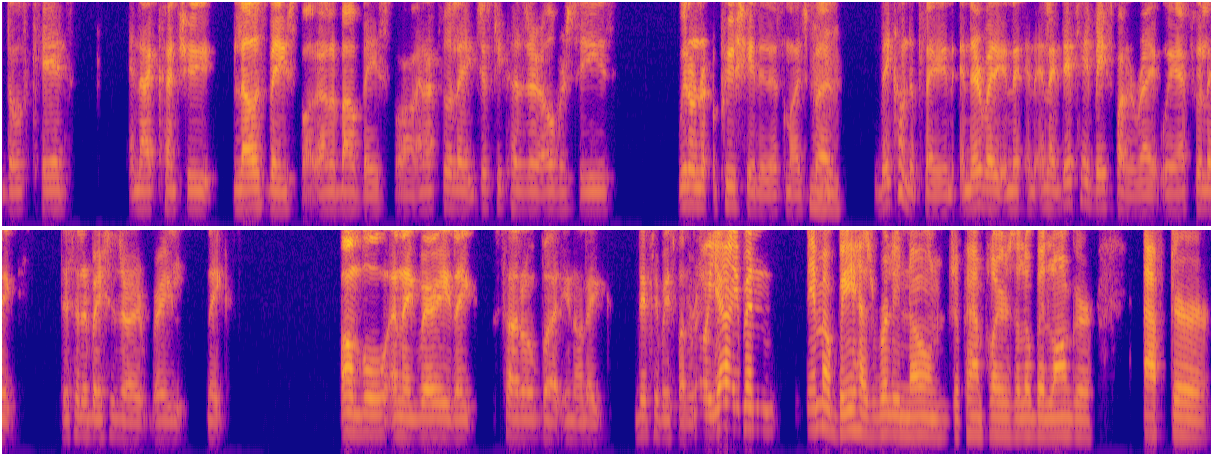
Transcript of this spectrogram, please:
those kids in that country loves baseball. They're all about baseball. And I feel like just because they're overseas, we don't appreciate it as much. But Mhm. they come to play and, and they're ready and, and, and like they play baseball the right way. I feel like their celebrations are very like humble and like very like subtle, but you know, like they play baseball Well, yeah, even MLB has really known Japan players a little bit longer after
